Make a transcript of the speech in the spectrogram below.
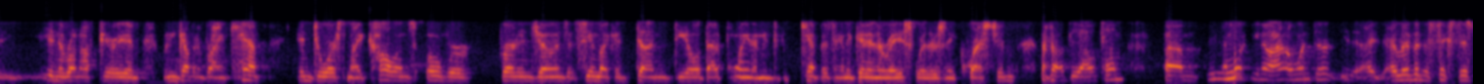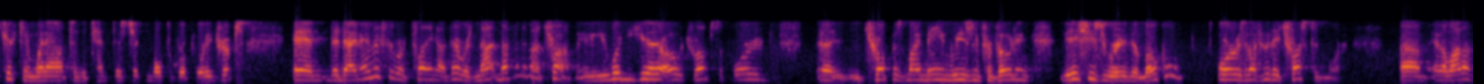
in the runoff period when Governor Brian Kemp endorsed Mike Collins over Vernon Jones. It seemed like a done deal at that point. I mean, Kemp isn't going to get in a race where there's any question about the outcome. Um, and look, you know, I went to, I, I live in the sixth district and went out to the tenth district multiple reporting trips. And the dynamics that were playing out there was not nothing about Trump. I mean, you wouldn't hear, oh, Trump supported, Trump is my main reason for voting. The issues were either local or it was about who they trusted more. Um, and a lot of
